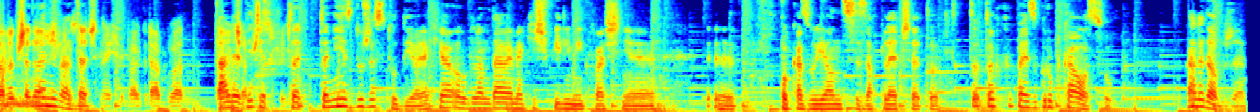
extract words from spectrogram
Na wyprzedaży no, świątecznej chyba gra była Ale wiecie, to, to nie jest duże studio. Jak ja oglądałem jakiś filmik właśnie y, pokazujący zaplecze, to, to, to chyba jest grupka osób. Ale dobrze.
